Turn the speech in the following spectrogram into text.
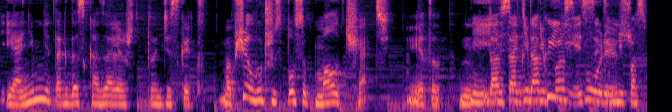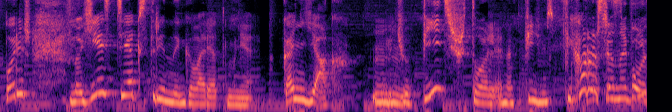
И они мне тогда сказали, что, дескать, вообще лучший способ молчать. И это И- так, и так не и есть, с этим поспоришь. не поспоришь. Но есть экстренный, говорят мне, коньяк. Вы что, пить, что ли? Ну, пить. Хороший Просто напиться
